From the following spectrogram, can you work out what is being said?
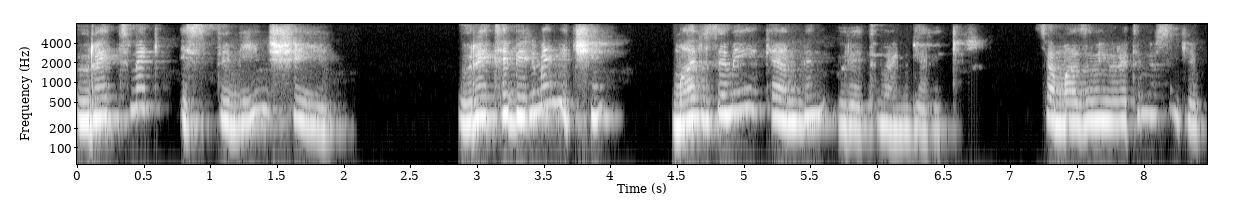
Üretmek istediğin şeyi üretebilmen için malzemeyi kendin üretmen gerekir. Sen malzemeyi üretemiyorsun ki.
